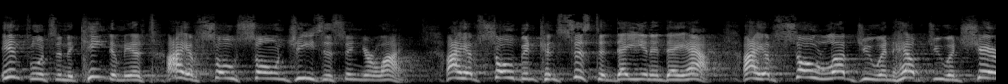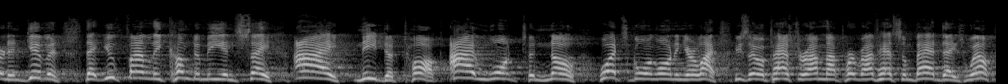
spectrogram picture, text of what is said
Influence in the kingdom is I have so sown Jesus in your life. I have so been consistent day in and day out. I have so loved you and helped you and shared and given that you finally come to me and say, I need to talk. I want to know what's going on in your life. You say, well, pastor, I'm not perfect. I've had some bad days. Well,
